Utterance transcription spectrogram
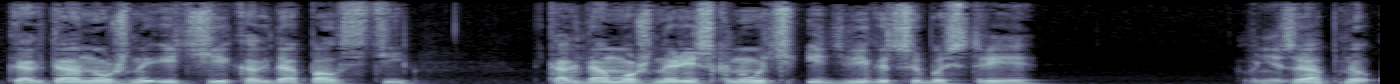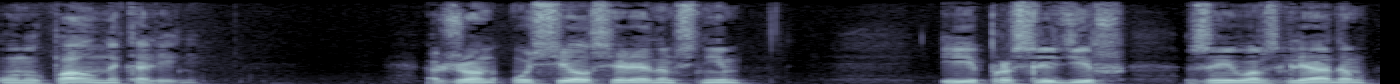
когда нужно идти, когда ползти — когда можно рискнуть и двигаться быстрее. Внезапно он упал на колени. Джон уселся рядом с ним и, проследив за его взглядом,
